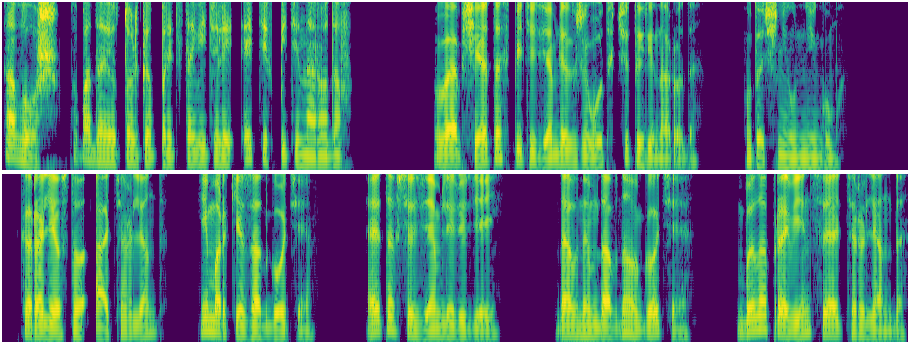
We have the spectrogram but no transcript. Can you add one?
А в Ош попадают только представители этих пяти народов. Вообще-то в пяти землях живут четыре народа, уточнил Нигум. Королевство Атерлянд и Маркезат Готия. Это все земли людей. Давным-давно Готия была провинцией Атерлянда.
